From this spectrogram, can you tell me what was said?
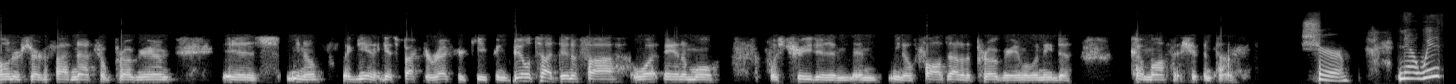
owner certified natural program is, you know, again, it gets back to record keeping. Be able to identify what animal was treated and, and you know falls out of the program and we need to come off at shipping time. Sure. Now with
